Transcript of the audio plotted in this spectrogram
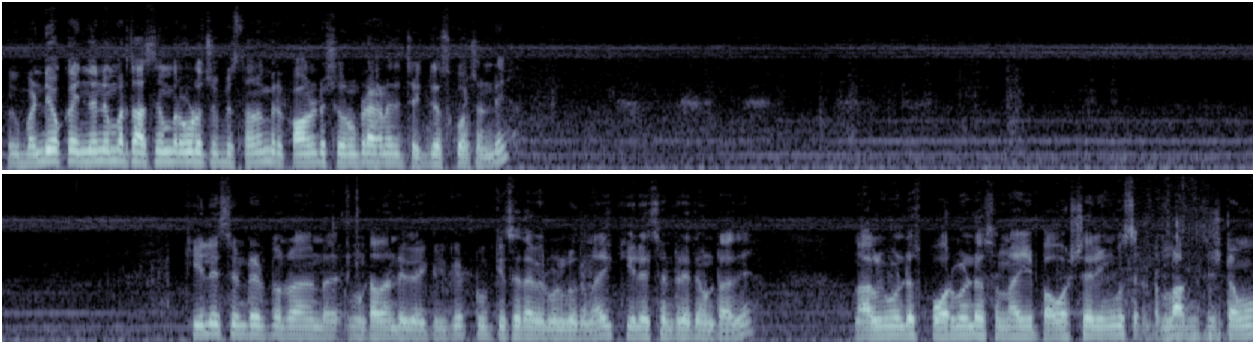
మీకు బండి యొక్క ఇంజన్ నెంబర్ చార్జ్ నెంబర్ కూడా చూపిస్తాను. మీరు కావాలంటే షోరూమ్ ట్రాక్ అనేది చెక్ చేసుకోవచ్చండి. కీలెస్ సెంటర్ అయితే ఉంటుందండి వెహికల్కి. టూ కీస్ అయితే అవైలబుల్గా ఉన్నాయి. కీలెస్ సెంటర్ అయితే ఉంటుంది. నాలుగు విండోస్ పవర్ విండోస్ ఉన్నాయి. Power steering center locking system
